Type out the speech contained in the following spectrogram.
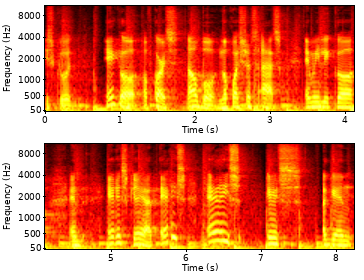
is good. Ego, of course. Naobo, no questions asked. Emilico, and Eris Greyrat. Eris, Eris is, again,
